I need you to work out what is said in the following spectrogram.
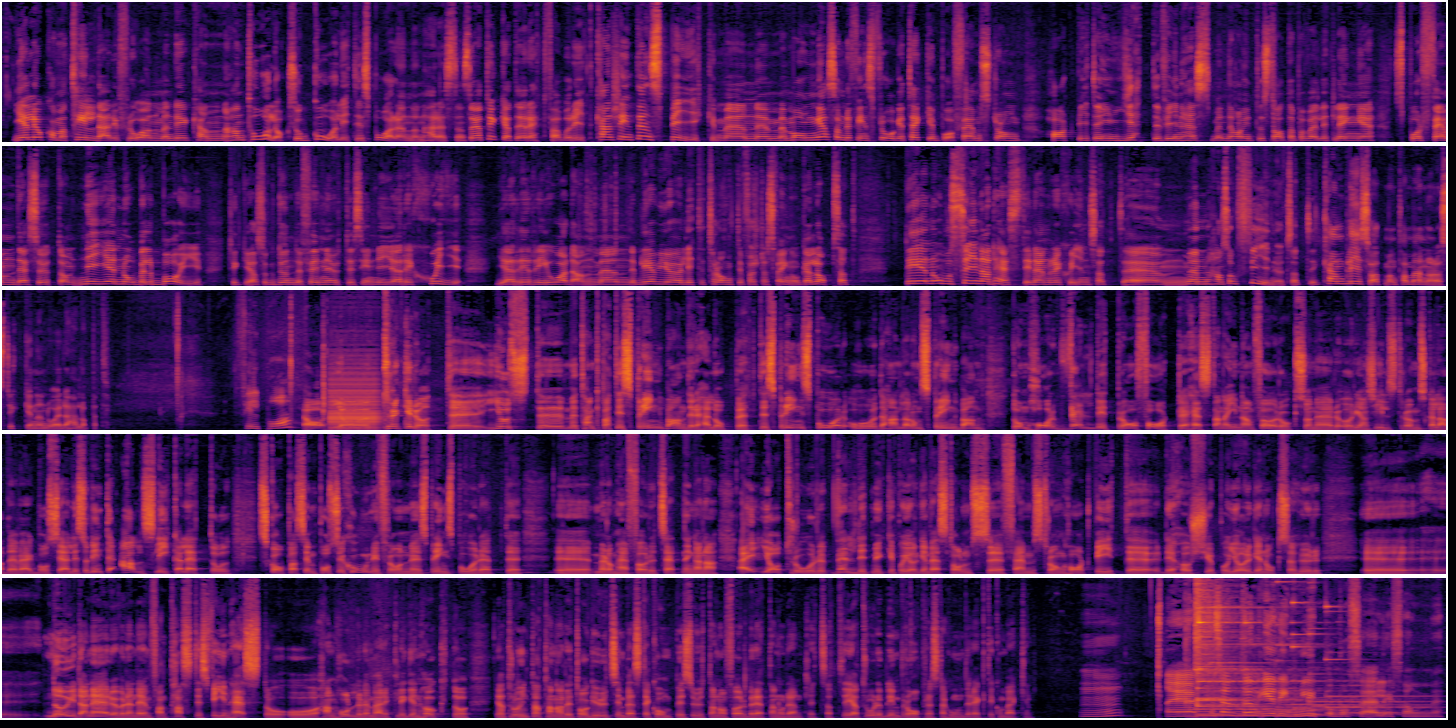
Gäller att komma till därifrån, men det kan, han tål också att gå lite i spåren den här hästen. Så jag tycker att det är rätt favorit. Kanske inte en spik, men eh, med många som det finns frågetecken på. Fem strong, Heartbeat är en jättefin häst, men den har inte startat på väldigt länge. Spår fem dessutom. Nio Nobel Boy tyckte jag såg dunderfin ut i sin nya regi, Jerry Riordan. Men det blev ju lite trångt i första sväng och galopp. Så att det är en osynad häst i den regin, så att, eh, men han såg fin ut. Så det kan bli så att man tar med några stycken ändå i det här loppet. Fyll på. Ja, jag trycker rött. Eh, just eh, med tanke på att det är springband i det här loppet. Det är springspår och det handlar om springband. De har väldigt bra fart, eh, hästarna innanför också, när Örjan Kihlström ska ladda iväg Boss Ellie. Så det är inte alls lika lätt att skapa sig en position ifrån springspåret med de här förutsättningarna. Nej, jag tror väldigt mycket på Jörgen Westholms fem strong heartbeat. Det hörs ju på Jörgen också hur eh, nöjd han är över den. Det är en fantastiskt fin häst och, och, han håller den verkligen högt. Och jag tror inte att han hade tagit ut sin bästa kompis utan att förberett den ordentligt. Så jag tror det blir en bra prestation direkt i comebacken. Mm. Eh, procenten är rimlig på Bosse Alley som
